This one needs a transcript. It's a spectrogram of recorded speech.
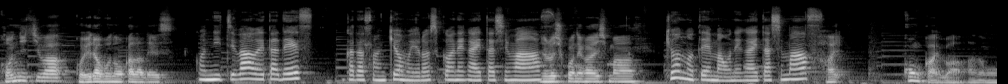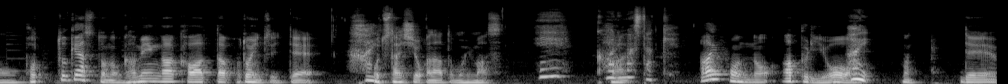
こんにちは、小ラボの岡田です。こんにちは上田です岡田さん今日もよろしくお願いいたしますよろしくお願いします。今日のテーマお願いいたしますはい。今回は、あの、ポッドキャストの画面が変わったことについてはいお伝えしようかなと思います。えー、変わりましたっけ？iPhone のアプリを、はい。で、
